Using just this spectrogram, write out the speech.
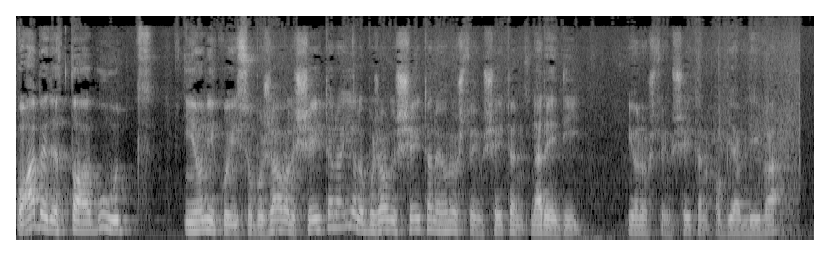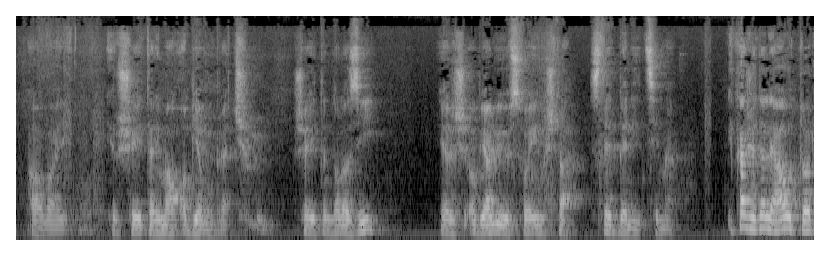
O abede tagut i oni koji su obožavali šeitana, jel obožavali šeitana i ono što im šeitan naredi i ono što im šeitan objavljiva, ovaj, jer šeitan ima objavu braću. Šeitan dolazi jer objavljuju svojim šta? Sledbenicima. I kaže dalje autor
